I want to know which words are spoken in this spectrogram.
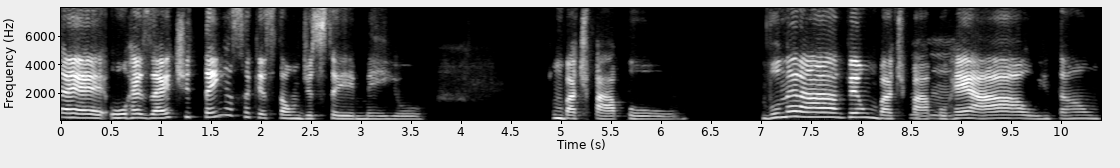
é, o reset tem essa questão de ser meio um bate-papo vulnerável, um bate-papo uhum. real. Então,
